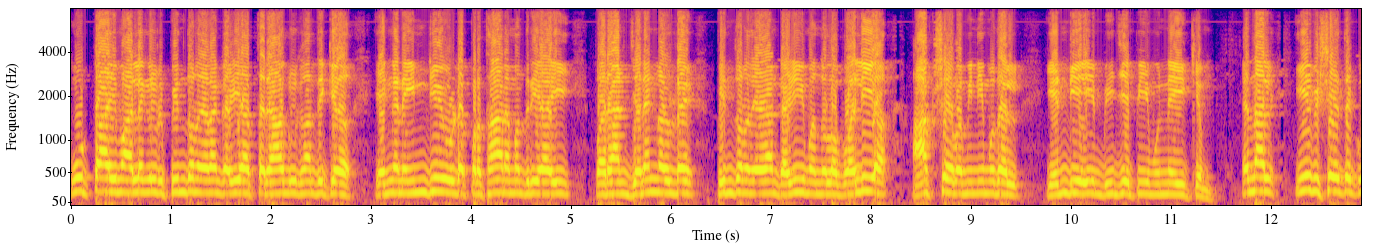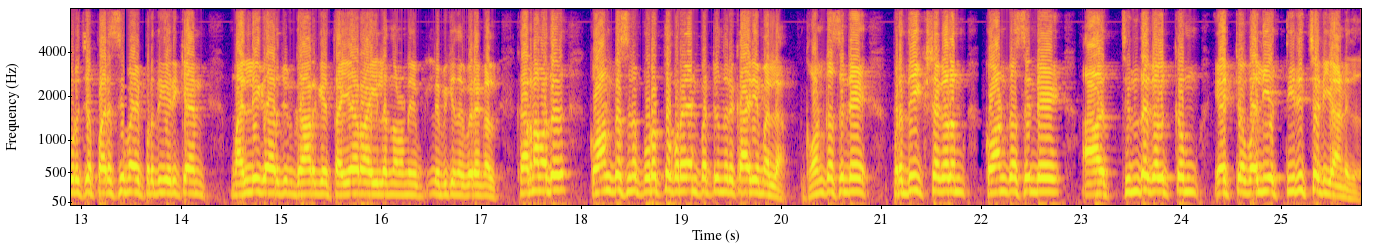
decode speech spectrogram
കൂട്ടായ്മ അല്ലെങ്കിൽ ഒരു പിന്തുണ നേടാൻ കഴിയാത്ത രാഹുൽ ഗാന്ധിക്ക് എങ്ങനെ ഇന്ത്യയുടെ പ്രധാനമന്ത്രിയായി വരാൻ ജനങ്ങളുടെ പിന്തുണ നേടാൻ കഴിയുമെന്നുള്ള വലിയ ആക്ഷേപം ഇനി മുതൽ എൻ ഡി എയും ബി ജെ പിയും ഉന്നയിക്കും. എന്നാൽ ഈ വിഷയത്തെക്കുറിച്ച് പരസ്യമായി പ്രതികരിക്കാൻ മല്ലികാർജുൻ ഖാർഗെ തയ്യാറായില്ലെന്നാണ് ലഭിക്കുന്ന വിവരങ്ങൾ. കാരണം അത് കോൺഗ്രസിന് പുറത്തു പറയാൻ പറ്റുന്ന ഒരു കാര്യമല്ല. കോൺഗ്രസിന്റെ പ്രതീക്ഷകളും കോൺഗ്രസിന്റെ ചിന്തകൾക്കും ഏറ്റവും വലിയ തിരിച്ചടിയാണിത്.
